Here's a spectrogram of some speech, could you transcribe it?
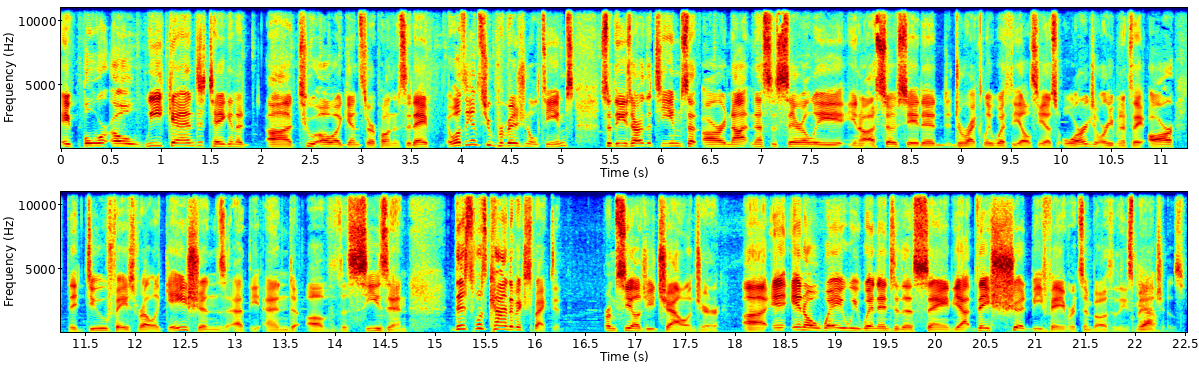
a 4-0 weekend, taking a uh, 2-0 against their opponents today. It was against two provisional teams, so these are the teams that are not necessarily you know associated directly with the LCS orgs, or even if they are, they do face relegations at the end of the season. This was kind of expected from CLG Challenger. Uh, in, in a way, we went into this saying, yeah, they should be favorites in both of these Yeah. matches.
